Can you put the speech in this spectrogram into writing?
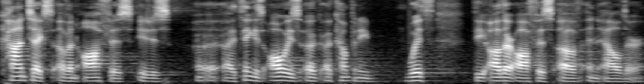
context of an office, it is, uh, I think, is always accompanied with the other office of an elder.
